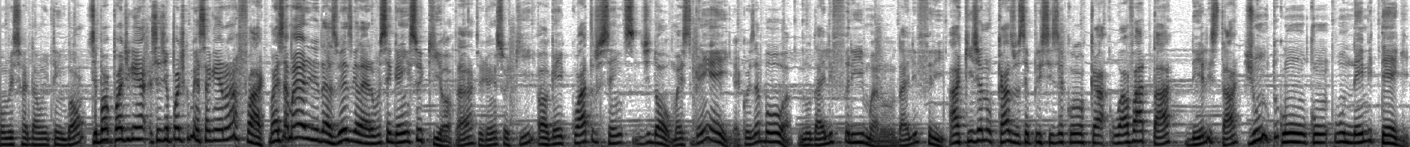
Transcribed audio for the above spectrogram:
Vamos ver se vai dar um item bom. Você pode ganhar, você já pode começar ganhando uma faca. Mas a maioria das vezes, galera, você ganha isso aqui, ó, tá? Você ganha isso aqui, ó, ganhei 400 de doll, mas ganhei, é coisa boa. No Daily Free, mano. No Daily Free. Aqui já no caso você precisa colocar o avatar deles, tá? Junto com, com o name tag.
